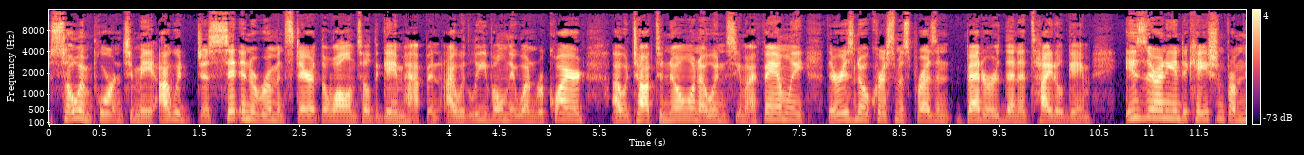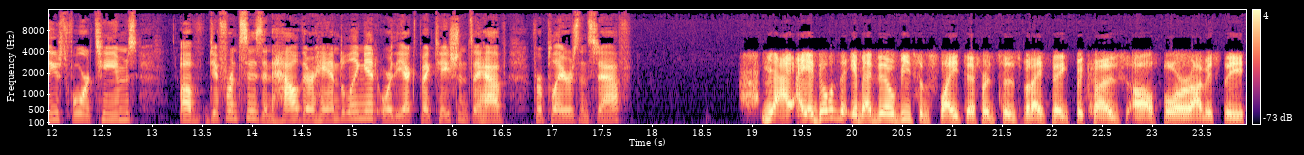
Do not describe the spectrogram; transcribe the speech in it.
so important to me. I would just sit in a room and stare at the wall until the game happened. I would leave only when required. I would talk to no one. I wouldn't see my family. There is no Christmas present better than a title game. Is there any indication from these four teams of differences in how they're handling it or the expectations they have for players and staff? Yeah, I, I don't think there'll be some slight differences, but I think because all four are obviously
